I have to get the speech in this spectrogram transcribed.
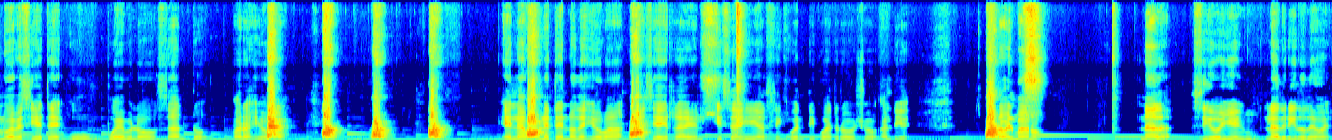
9.7, un pueblo santo para Jehová. El amor eterno de Jehová hacia Israel, Isaías 54, 8 al 10. Bueno, hermano, nada, si oyen ladrido de,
